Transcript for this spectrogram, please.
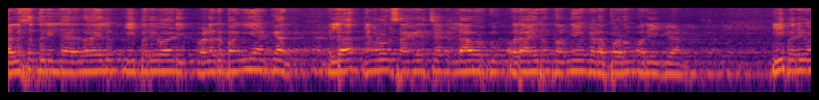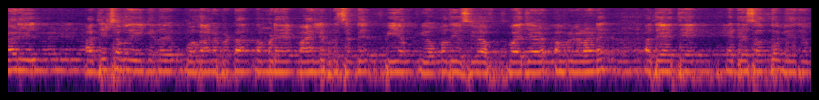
അലഹദില്ല ഏതായാലും ഈ പരിപാടി വളരെ ഭംഗിയാക്കാൻ എല്ലാ ഞങ്ങളോട് സഹകരിച്ച എല്ലാവർക്കും ഒരായിരം നന്ദിയും കടപ്പാടും അറിയിക്കുകയാണ്. ഈ പരിപാടിയിൽ അധ്യക്ഷത വഹിക്കുന്നത് ബഹുമാനപ്പെട്ട നമ്മുടെ മഹല്ല് president P M Muhammad Yusuf അവർകളാണ് അദ്ദേഹത്തെ എന്റെ സ്വന്തം പേരും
